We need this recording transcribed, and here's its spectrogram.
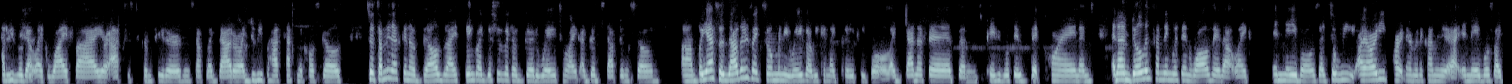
how do people get like wi-fi or access to computers and stuff like that? Or like do people have technical skills? So it's something that's to build but i think like this is like a good way to like a good stepping stone. Um, but yeah so now there's like so many ways that we can like pay people like benefits and pay people through bitcoin and and i'm building something within there that like enables like so we i already partnered with a company that enables like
